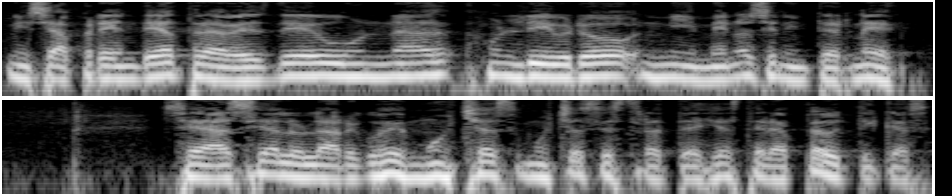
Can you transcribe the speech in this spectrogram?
ni se aprende a través de un libro, ni menos en Internet se hace a lo largo de muchas, muchas estrategias terapéuticas.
